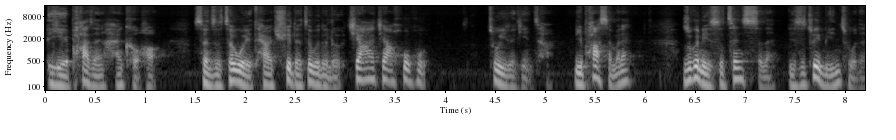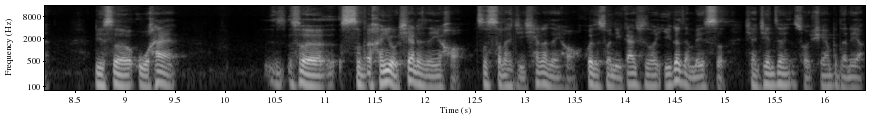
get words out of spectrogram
也怕人喊口号，甚至周围他要去的周围的楼，家家户户住一个警察。你怕什么呢？如果你是真实的，你是最民主的，你是武汉是死的很有限的人也好，只死了几千个人也好，或者说你干脆说一个人没死，像金正所宣布的那样，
